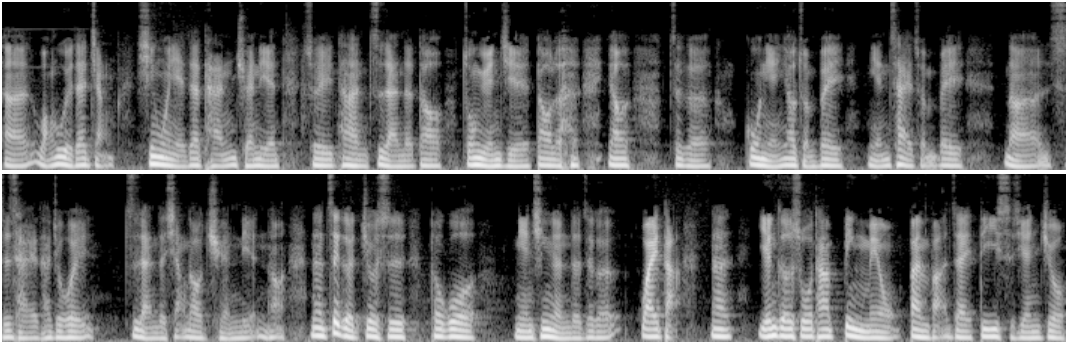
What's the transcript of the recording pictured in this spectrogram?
呃，网络也在讲，新闻也在谈全联，所以他很自然的到中元节到了要这个过年要准备年菜准备那、食材，他就会自然的想到全联哈。那这个就是透过年轻人的这个歪打，那严格说他并没有办法在第一时间就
